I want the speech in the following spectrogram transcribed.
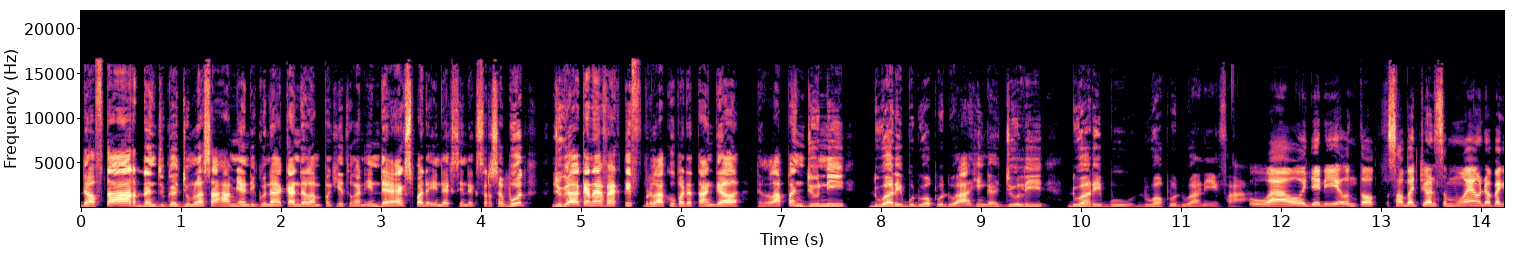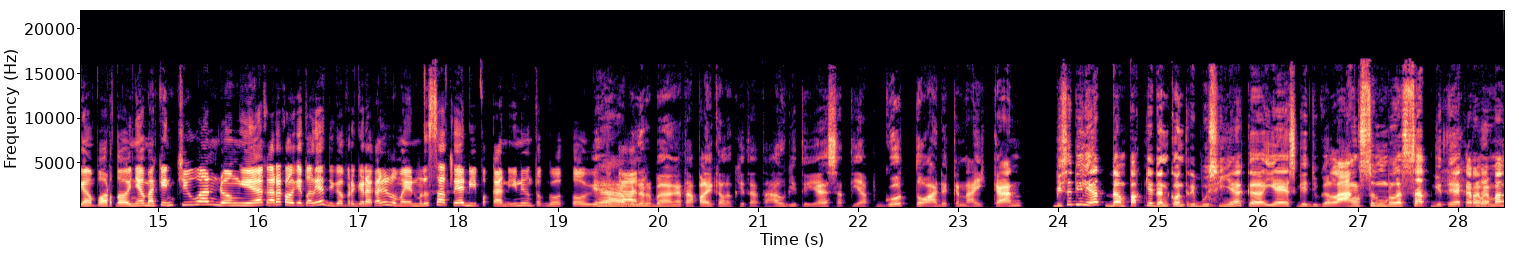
Daftar dan juga jumlah saham yang digunakan dalam penghitungan indeks pada indeks-indeks tersebut juga akan efektif berlaku pada tanggal 8 Juni 2022 hingga Juli 2022 nih Eva. Wow, jadi untuk sobat cuan semua yang udah pegang portonya makin cuan dong ya. Karena kalau kita lihat juga pergerakannya lumayan melesat ya di pekan ini untuk Goto gitu ya, kan. Ya bener banget, apalagi kalau kita tahu gitu ya setiap Goto ada kenaikan bisa dilihat dampaknya dan kontribusinya ke IISG juga langsung melesat gitu ya karena Betul. memang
